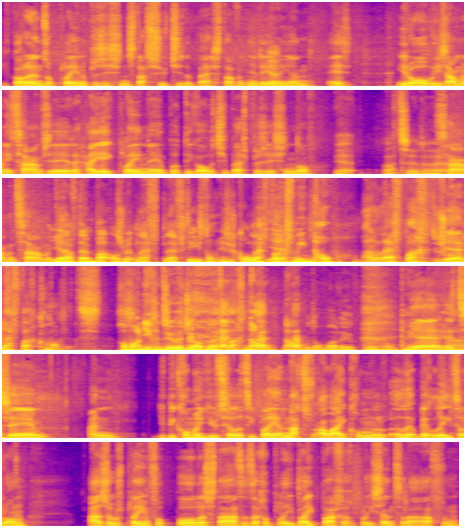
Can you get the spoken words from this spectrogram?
you've got to end up playing the positions that suit you the best, haven't you? Really, and it, you're always how many times you hear it. I hate playing there, but they go, it's your best position though. Yeah, that's it. time and time again. You have them battles with left lefties, don't you? Just go left Yeah. back for me. No, I'm not a left back. Just Yeah. go left back. Come on, come on. You can do a job left back. No, no, we don't want to. Don't yeah, yeah. it's um, and you become a utility player, and that's how I come a little bit later on. As I was playing football, I started. I could play right back, I could play centre half, and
